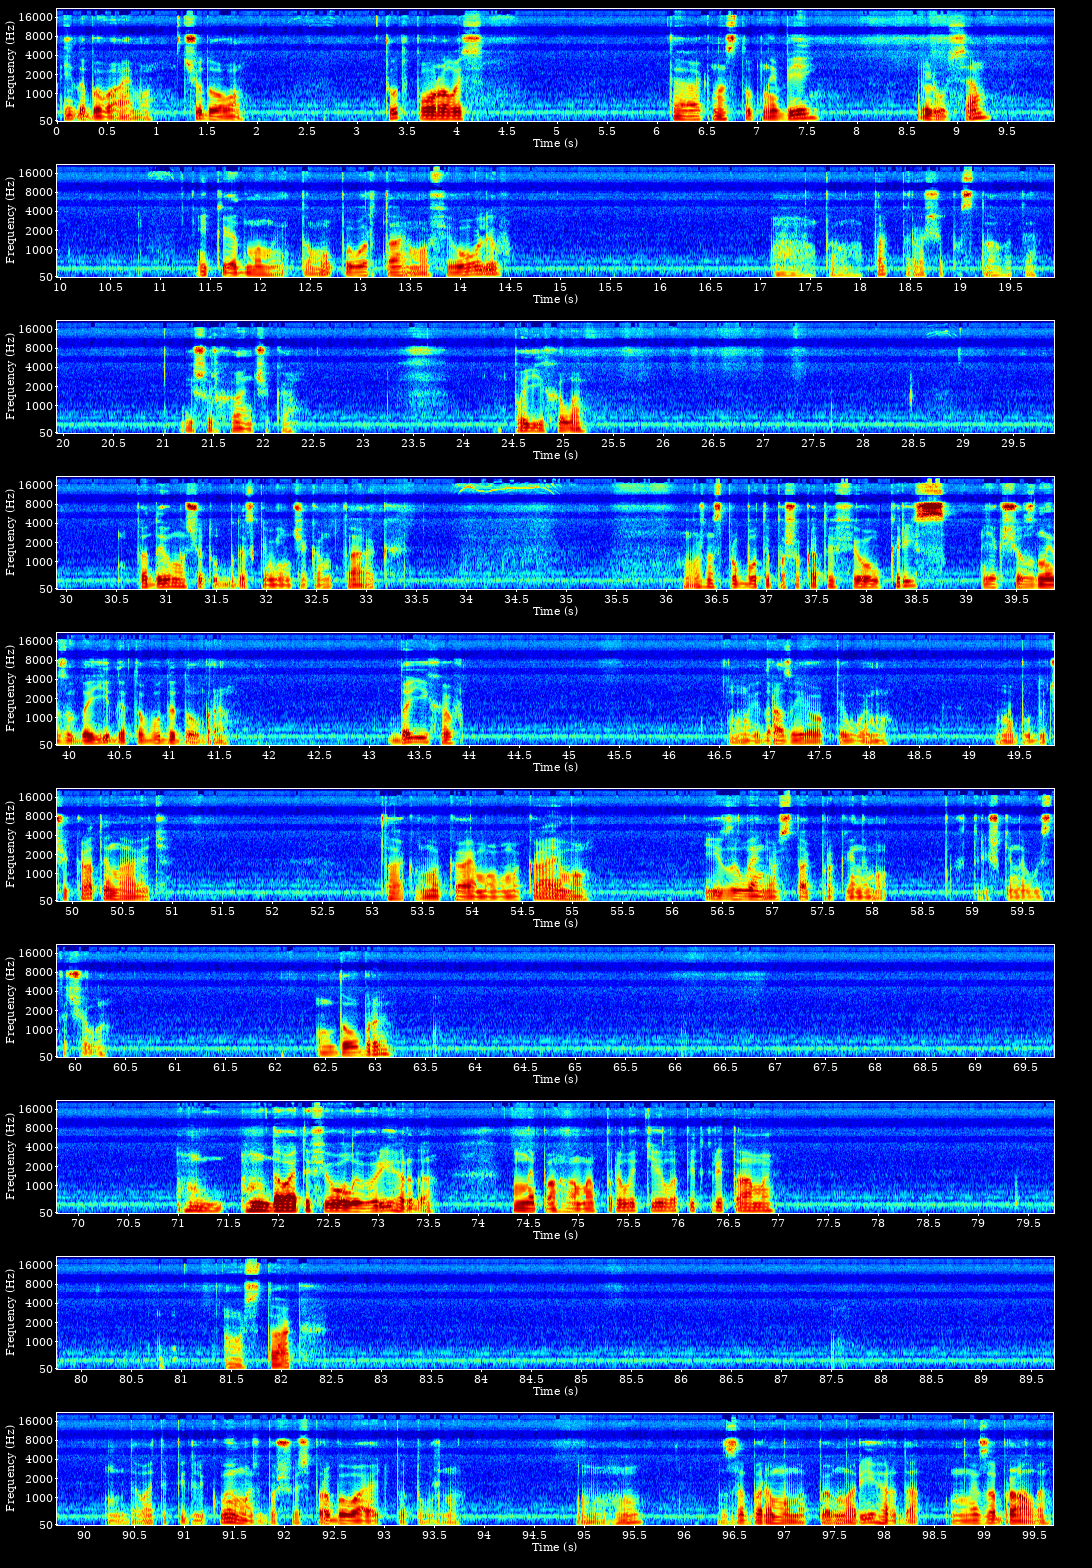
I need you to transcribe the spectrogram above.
І добиваємо. Чудово. Тут впорались. Так, наступний бій. Люся. І кедмани. Тому повертаємо фіолів. Певно, так краще поставити. І шерханчика. Поїхали. Подивимось, що тут буде з камінчиком. Так. Можна спробувати пошукати фіол Кріс. Якщо знизу доїде, то буде добре. Доїхав. Ну, відразу його активуємо. Не буду чекати навіть. Так, вмикаємо, вмикаємо. І зелені ось так прокинемо. Трішки не вистачило. Добре. Давайте фіоли в Рігарда. Непогано прилетіло під критами. Ось так. Давайте підлікуємось, бо щось пробивають потужно. Угу. Заберемо, напевно, Рігарда. Не забрали.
